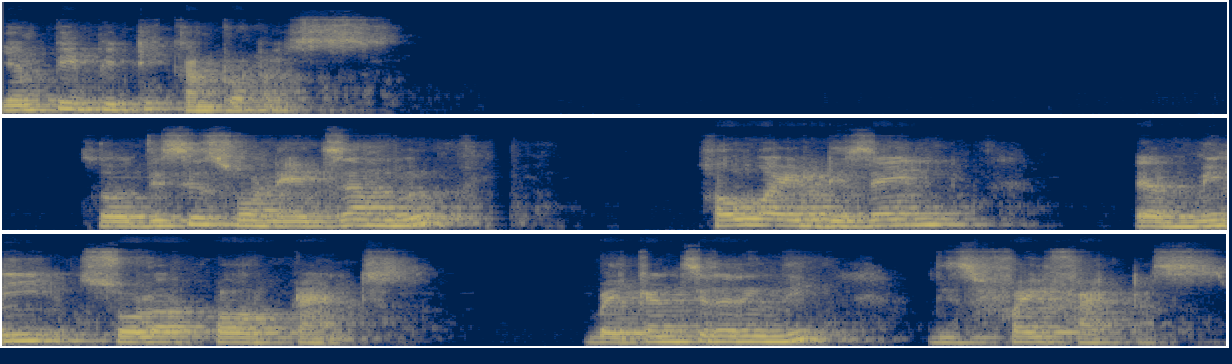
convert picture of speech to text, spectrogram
MPPT controllers. So this is one example how I designed a mini solar power plant by considering the these five factors.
